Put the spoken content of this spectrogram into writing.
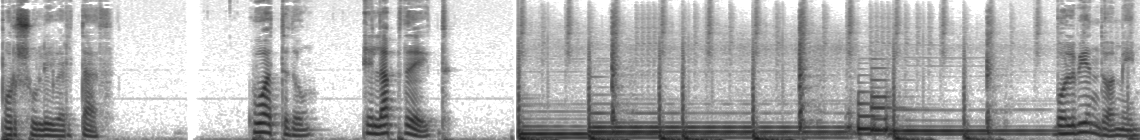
por su libertad. 4. El update. Volviendo a mí,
